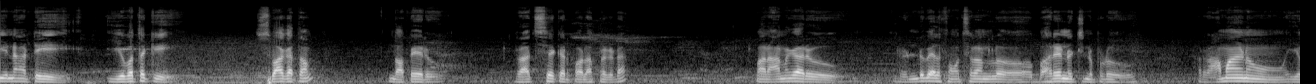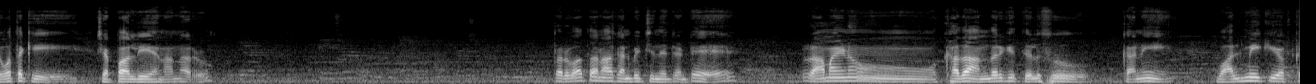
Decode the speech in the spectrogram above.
ఈనాటి యువతకి స్వాగతం. నా పేరు రాజశేఖర్ పోలాప్రగడ మా నాన్నగారు రెండు వేల సంవత్సరంలో బహ్రెయిన్ వచ్చినప్పుడు రామాయణం యువతకి చెప్పాలి అని అన్నారు. తర్వాత నాకు అనిపించింది ఏంటంటే రామాయణం కథ అందరికీ తెలుసు కానీ వాల్మీకి యొక్క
